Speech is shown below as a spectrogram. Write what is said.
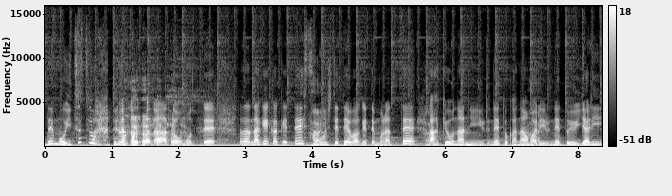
でも5つはやってなかったなと思って。ただ投げかけて質問して手を挙げてもらって、はい。あ今日何人いるねとか何割いるねというやり、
